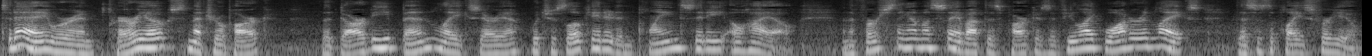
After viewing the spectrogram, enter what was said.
Today we're in Prairie Oaks Metro Park, the Darby Bend Lakes area, which is located in Plain City, Ohio. And the first thing I must say about this park is if you like water and lakes, this is the place for you.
